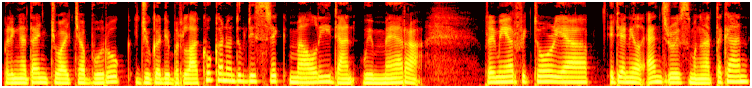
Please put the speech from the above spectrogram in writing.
Peringatan cuaca buruk juga diberlakukan untuk distrik Mali dan Wimmera. Premier Victoria Daniel Andrews mengatakan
